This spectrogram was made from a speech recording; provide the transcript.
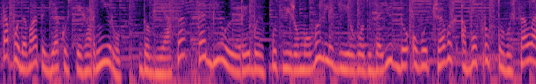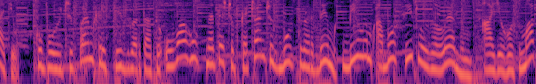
та подавати в якості гарніру до м'яса та білої риби. У свіжому вигляді його додають до овочевих або фруктових салатів. Купуючи фенхель, слід звертати увагу на те, щоб качанчик був твердим, білим або світло-зеленим, а його смак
